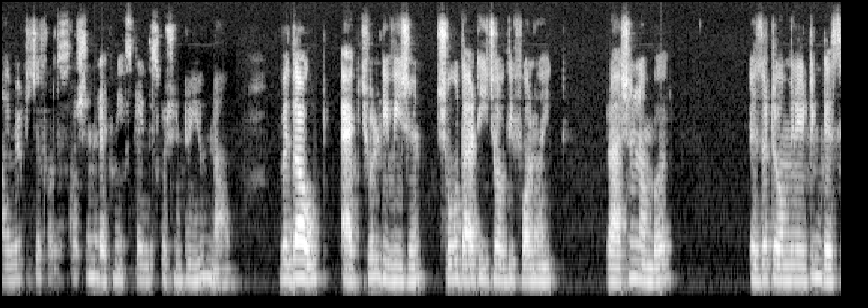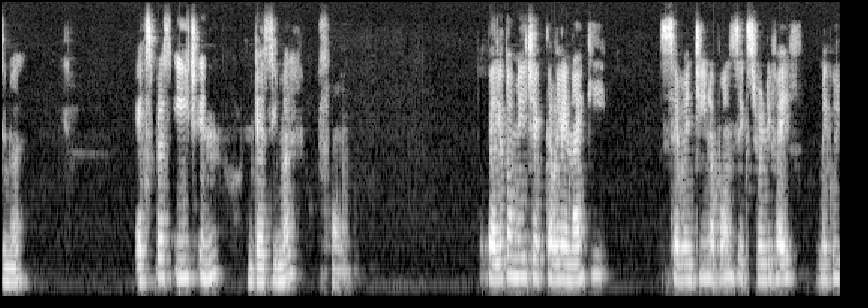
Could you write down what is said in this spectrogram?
I am your teacher for this question. Let me explain this question to you now. Without actual division, show that each of the following rational number is a terminating decimal. Express each in decimal form. तो पहले तो हमें ये चेक कर लेना है कि 17 अपॉन सिक्स में कोई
